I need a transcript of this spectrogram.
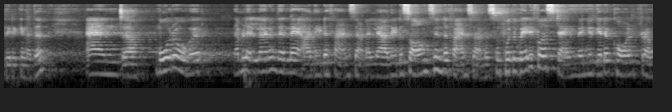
ചെയ്തിരിക്കുന്നത്. ആൻഡ് മോർ ഓവർ നമ്മളെല്ലാവരും തന്നെ ആദിയുടെ ഫാൻസ് ആണ്. അല്ലെ? ആദിയുടെ സോങ്സിന്റെ ഫാൻസ് ആണ്. So for the very first time when you get a call from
